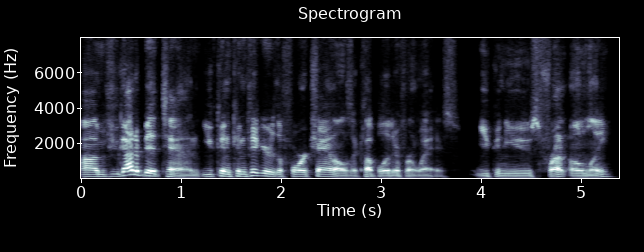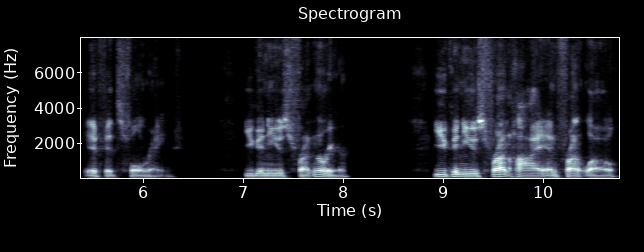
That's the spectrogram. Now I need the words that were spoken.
Um, if you've got a bit 10, you can configure the four channels a couple of different ways. You can use front only if it's full range. You can use front and rear. You can use front high and front low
